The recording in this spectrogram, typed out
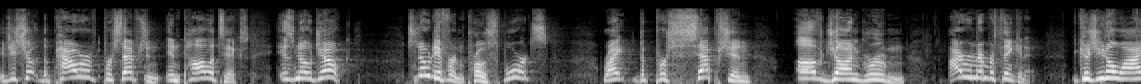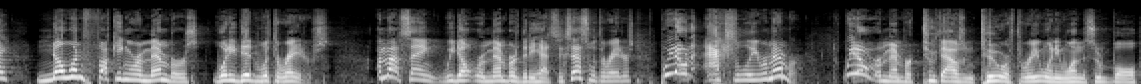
It just shows the power of perception in politics is no joke. It's no different in pro sports, right? The perception of Jon Gruden. I remember thinking it because you know why? No one fucking remembers what he did with the Raiders. I'm not saying we don't remember that he had success with the Raiders, but we don't actually remember. We don't remember 2002 or 3 when he won the Super Bowl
